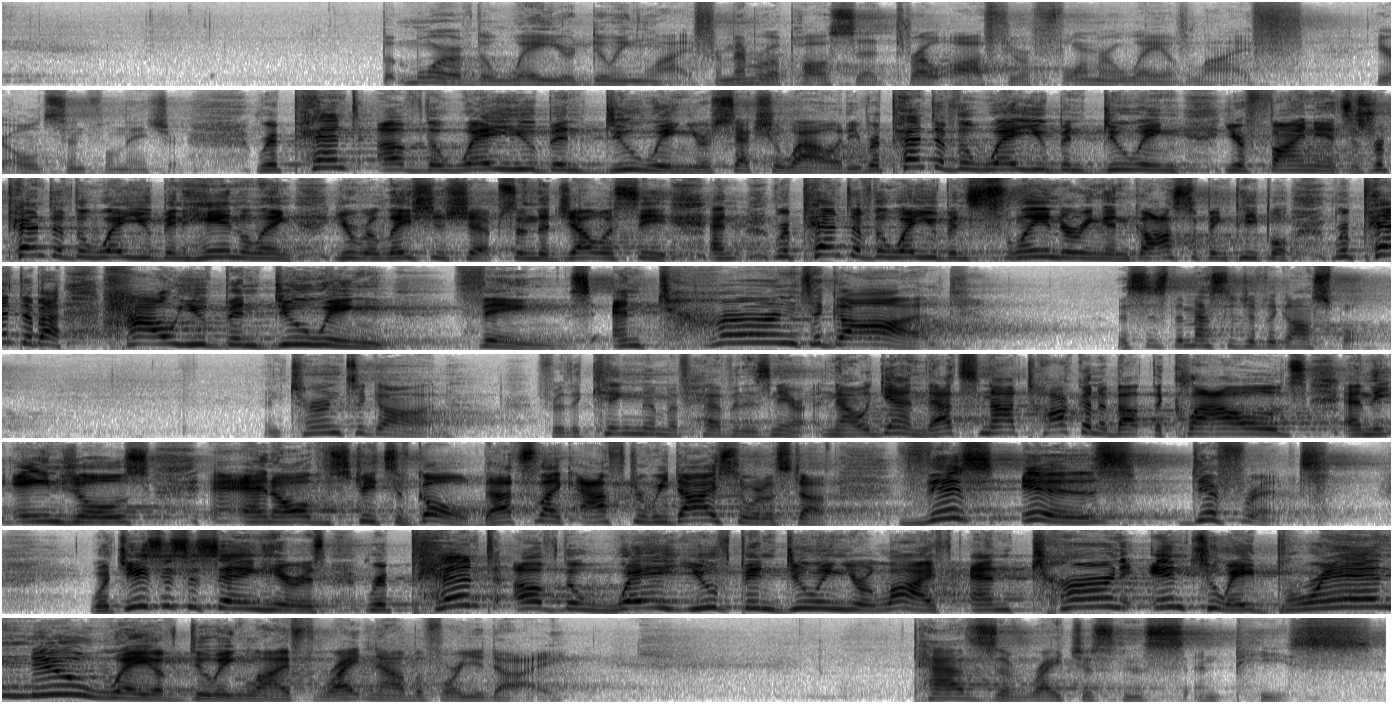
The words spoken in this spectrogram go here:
But more of the way you're doing life. Remember what Paul said throw off your former way of life your old sinful nature. Repent of the way you've been doing your sexuality. Repent of the way you've been doing your finances. Repent of the way you've been handling your relationships and the jealousy. And repent of the way you've been slandering and gossiping people. Repent about how you've been doing things and turn to God. This is the message of the gospel. And turn to God for the kingdom of heaven is near. Now, again, that's not talking about the clouds and the angels and all the streets of gold. That's like after we die sort of stuff. This is different. What Jesus is saying here is repent of the way you've been doing your life and turn into a brand new way of doing life right now before you die. Paths of righteousness and peace.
